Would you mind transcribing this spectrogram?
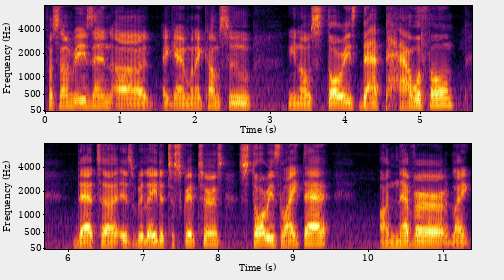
For some reason, uh, again, when it comes to, you know, stories that powerful, that uh, is related to scriptures, stories like that, are never like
